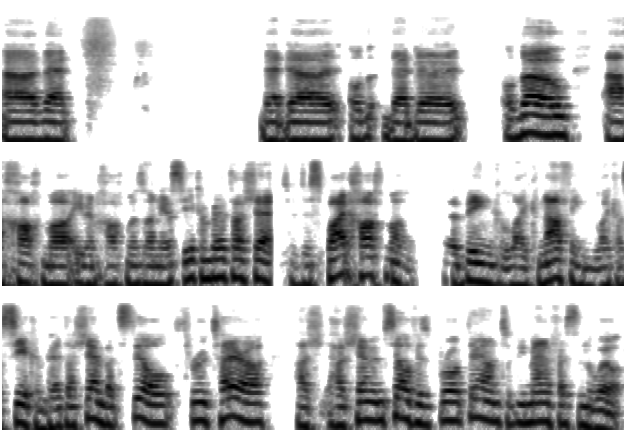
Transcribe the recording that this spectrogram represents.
uh, that that uh, that uh, although uh, Chachma, even Chachma is only Asiya compared to Hashem. So despite Chachma uh, being like nothing, like Asiya compared to Hashem, but still through Torah, Hashem himself is brought down to be manifest in the world.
